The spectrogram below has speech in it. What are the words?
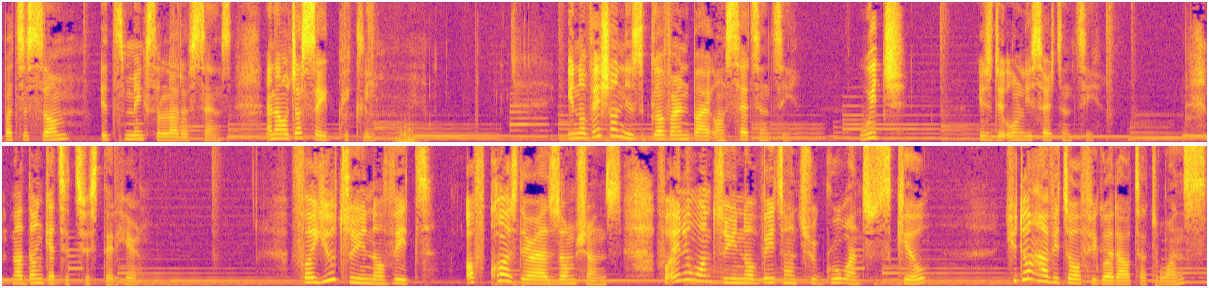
but to some, it makes a lot of sense. And I'll just say it quickly. Innovation is governed by uncertainty, which is the only certainty. Now, don't get it twisted here. For you to innovate, of course, there are assumptions. For anyone to innovate and to grow and to scale, you don't have it all figured out at once.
